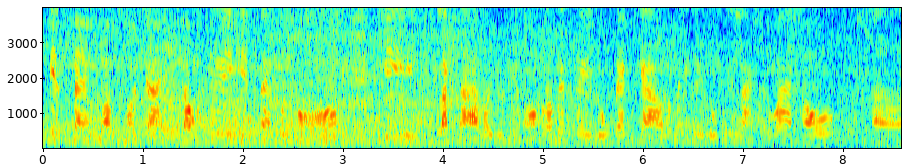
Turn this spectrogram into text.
เปลี่ยนแปลงความเข้าใจ เราเคยเห็นแต่คุณหมอที่รักษาเราอยู่ในห้อง เราไม่เคยรู้แบ็กกราวเราไม่เคยรู้พื้นหลังเลยว่าเขาเอ่อ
